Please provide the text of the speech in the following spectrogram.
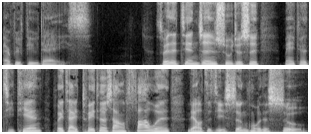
every few days. 所谓的见证树就是。每隔几天会在推特上发文聊自己生活的树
